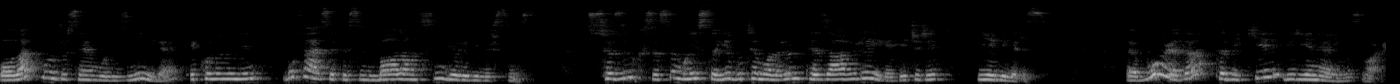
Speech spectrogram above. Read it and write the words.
Oğlak Burcu sembolizmi ile ekonominin bu felsefesinin bağlantısını görebilirsiniz. Sözün kısası Mayıs ayı bu temaların tezahürü ile geçecek diyebiliriz. E, Bu arada tabii ki bir yeni ayımız var.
